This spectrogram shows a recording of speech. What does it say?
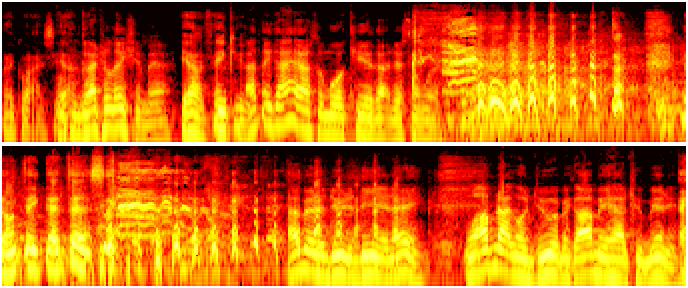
Likewise. Well, Yeah. congratulations, man. Yeah. Thank you. I think I have some more kids out there somewhere. Don't take that test. I better do the DNA. Well, I'm not going to do it because I may have too many.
